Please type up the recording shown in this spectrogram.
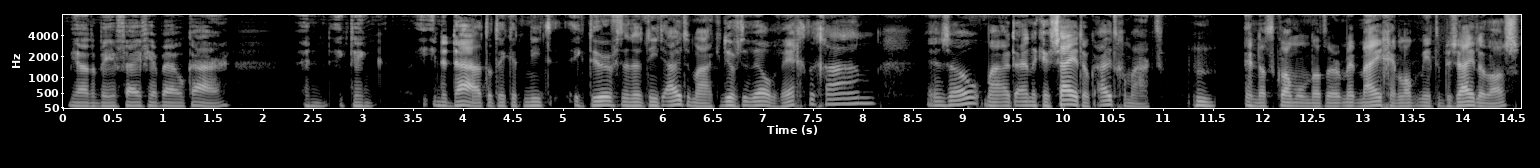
ja, dan ben je vijf jaar bij elkaar. En ik denk inderdaad dat ik het niet, ik durfde het niet uit te maken. Ik durfde wel weg te gaan en zo. Maar uiteindelijk heeft zij het ook uitgemaakt. Hm. En dat kwam omdat er met mij geen land meer te bezeilen was.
